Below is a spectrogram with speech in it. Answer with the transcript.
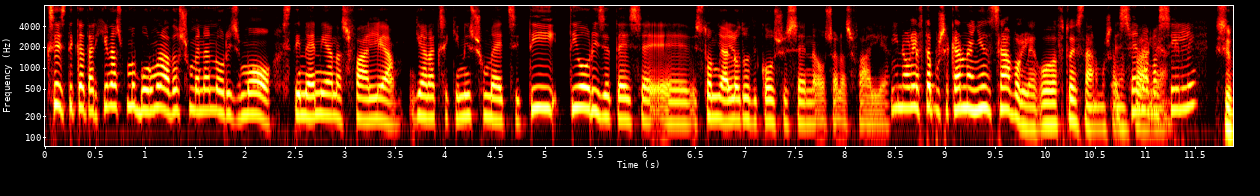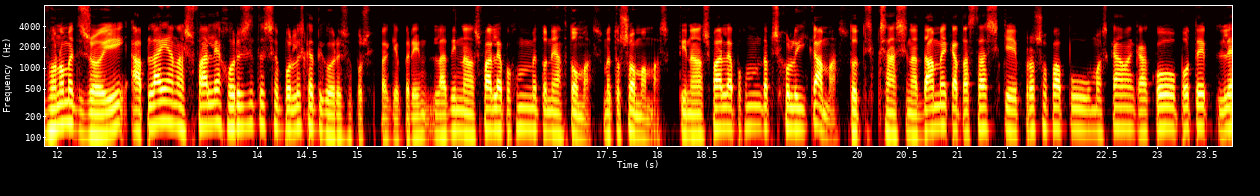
ξέρεις τι, καταρχήν, ας πούμε, μπορούμε να δώσουμε έναν ορισμό στην έννοια ανασφάλεια για να ξεκινήσουμε έτσι. Τι, τι ορίζεται σε, ε, στο μυαλό το δικό σου εσένα ως ανασφάλεια; Είναι όλα αυτά που σε κάνουν να νιώθεις άβολα. Εγώ αυτό αισθάνομαι σαν Εσένα, ανασφάλεια. Βασίλη; Συμφωνώ με τη ζωή. Απλά η ανασφάλεια χωρίζεται σε πολλές κατηγορίες, όπως είπα και πριν. Δηλαδή, την ανασφάλεια που έχουμε με τον εαυτό μας, με το σώμα μας. Την ανασφάλεια που έχουμε με τα ψυχολογικά μας. Το ότι ξανασυναντάμε καταστάσεις και πρόσωπα που μας κάναν κακό, οπότε λες,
